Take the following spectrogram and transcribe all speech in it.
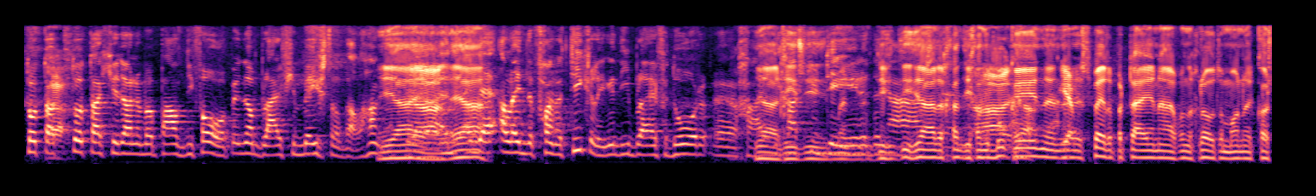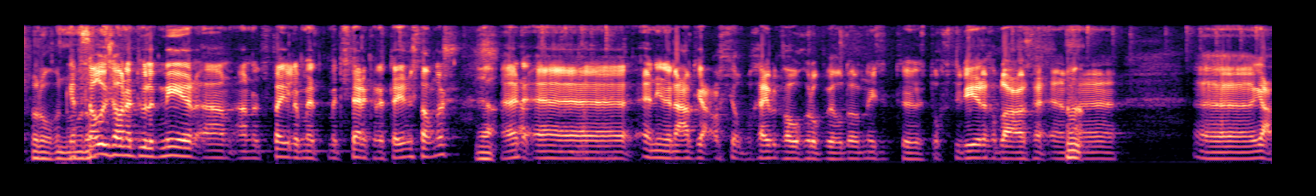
Totdat, Ja. totdat je dan een bepaald niveau hebt. En dan blijf je meestal wel hangen. ja, ja, En, ja. en de- alleen de fanatiekelingen die blijven door eh, gaan. Ja, die, gaan die, studeren die, ja, die gaan, die gaan Ah, de boeken ja. in en Je eh, hebt- spelen partijen na van de grote mannen, Kasparov en Je hebt sowieso natuurlijk meer aan, aan het spelen met, met sterkere tegenstanders. Ja. Hè, de, eh, en inderdaad, ja, als je op een gegeven moment hoger op wil, dan is het eh, toch studeren geblazen. En, uh, ja,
